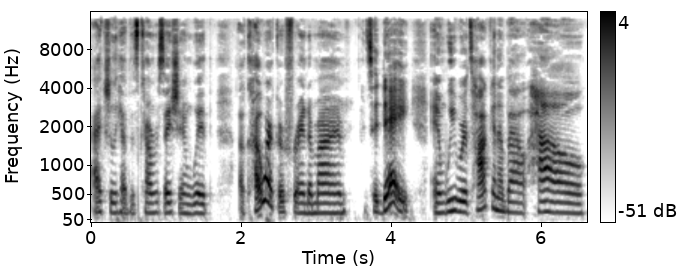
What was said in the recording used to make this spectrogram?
I actually had this conversation with a coworker friend of mine today, and we were talking about how,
